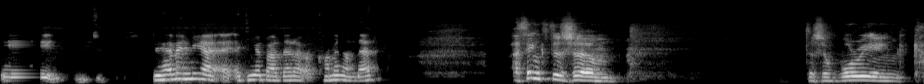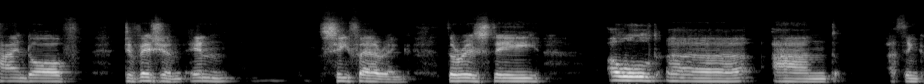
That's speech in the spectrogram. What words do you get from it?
Do you have any uh, idea about that or comment on that? I think there's um there's a worrying kind of division in seafaring. There is the old uh, and I think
